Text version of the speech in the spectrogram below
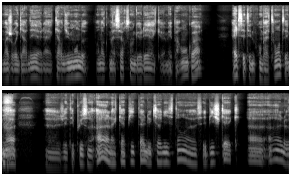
Moi, je regardais la carte du monde pendant que ma sœur s'engueulait avec euh, mes parents, quoi. Elle, c'était une combattante, et moi, j'étais plus ah la capitale du Kyrgyzstan, c'est Bishkek. Ah, ah, le...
